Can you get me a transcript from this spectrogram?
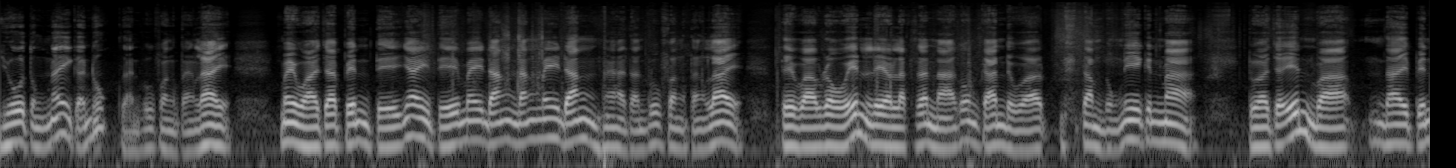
โยตรงไหนก็นุกฐานผู้ฟังต่างไล่ไม่ว่าจะเป็นเตะใหญ่เตะไม่ดัง ดังไม่ดังอ่าท่านผู้ฟังต่างไล่แต่ว่าเราเห็นแล้วลักษณะของการแต่ว่าทำตรงนี้ขึ้นมา ตัวจะเอ็นว่าได้เป็น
